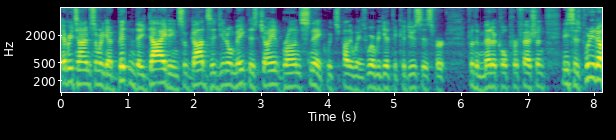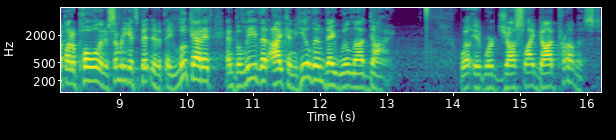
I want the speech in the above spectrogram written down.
every time somebody got bitten, they died. And so God said, you know, make this giant bronze snake, which, by the way, is where we get the caduceus for, for the medical profession. And he says, put it up on a pole, and if somebody gets bitten, and if they look at it and believe that I can heal them, they will not die. Well, it worked just like God promised.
